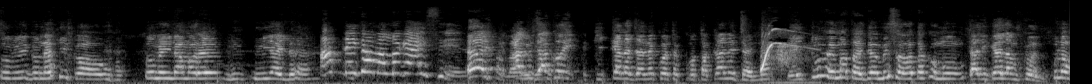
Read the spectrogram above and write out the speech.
তুমি গুনা কি কও? তুমি না আমারে নিয়ে আইলে। আপনি তো আমার লগে আইছেন। এই আমি যা কই কি কানে জানে কত কত কানে এই তুমি মাথায় দিয়ে কথা কমু। তালি গেলাম কোন শুনো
